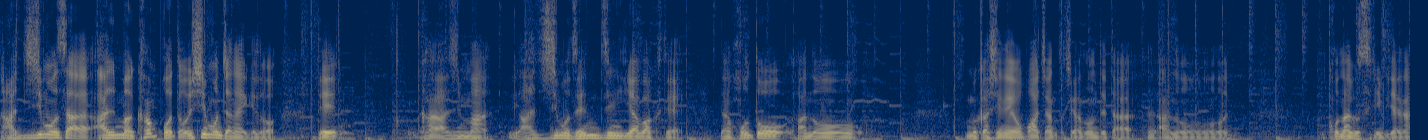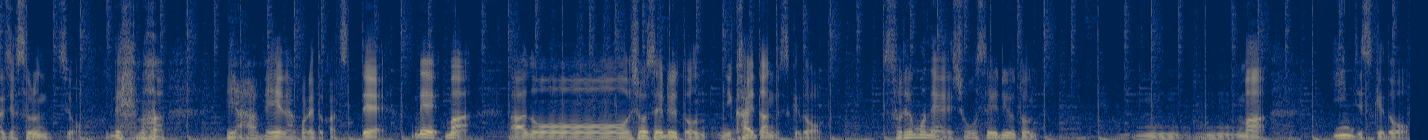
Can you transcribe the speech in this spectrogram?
味もさ味まあ漢方って美味しいもんじゃないけどで味まあ味も全然やばくてなんか本当あの昔ねおばあちゃんたちが飲んでたあの粉薬みたいな味がするんですよ。で まあやべえなこれとかっつって。でまああのー、小生ルートに変えたんですけどそれもね小生ルートうん、まあいいんですけど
